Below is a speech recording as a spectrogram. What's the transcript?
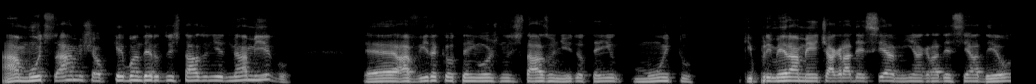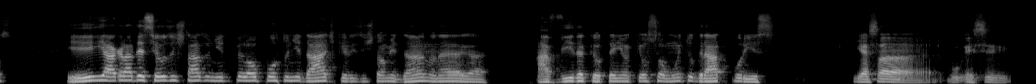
Há muitos. Ah, Michel, porque bandeira dos Estados Unidos? Meu amigo, é, a vida que eu tenho hoje nos Estados Unidos, eu tenho muito que, primeiramente, agradecer a mim, agradecer a Deus e agradecer os Estados Unidos pela oportunidade que eles estão me dando, né? A vida que eu tenho aqui, eu sou muito grato por isso. E essa, esse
